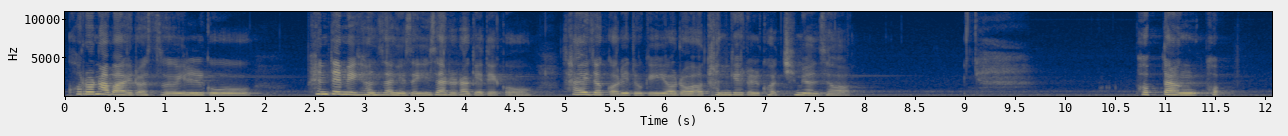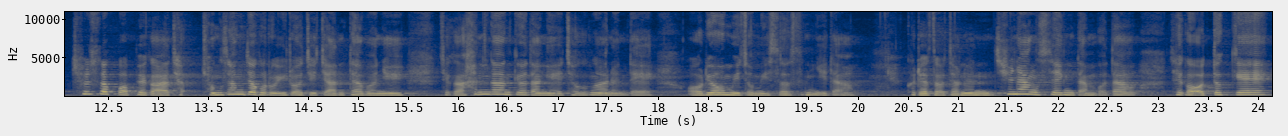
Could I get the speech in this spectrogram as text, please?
코로나 바이러스 19 팬데믹 현상에서 이사를 하게 되고 사회적 거리두기 여러 단계를 거치면서 법당 법 출석 법회가 자- 정상적으로 이루어지지 않다 보니 제가 한강교당에 적응하는데 어려움이 좀 있었습니다. 그래서 저는 신앙수행단보다 제가 어떻게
